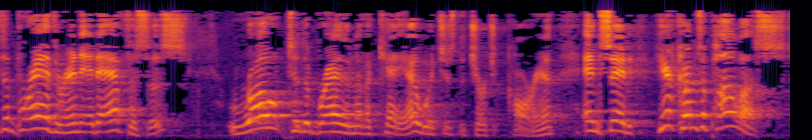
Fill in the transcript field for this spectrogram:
the brethren at Ephesus wrote to the brethren of Achaia, which is the church of Corinth, and said, Here comes Apollos.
